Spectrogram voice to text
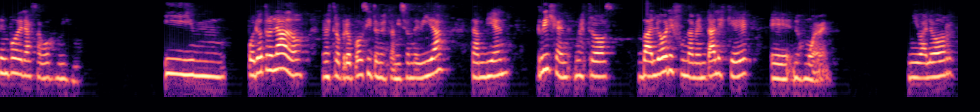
te empoderás a vos mismo. Y mm, por otro lado, nuestro propósito y nuestra misión de vida también rigen nuestros valores fundamentales que eh, nos mueven. Mi valor,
